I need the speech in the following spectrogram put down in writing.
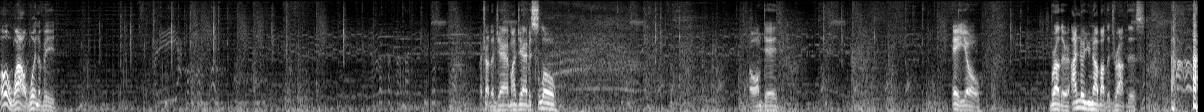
Oh wow, what an evade. I tried to jab, my jab is slow. Oh, I'm dead. Hey, yo. Brother, I know you're not about to drop this.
